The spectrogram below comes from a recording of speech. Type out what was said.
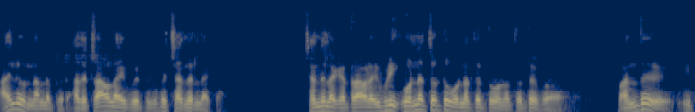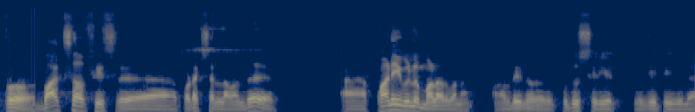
அதுலேயும் ஒரு நல்ல பேர். அது ட்ராவல் ஆகி போயிட்டு இருக்கப்போ சந்திரலேக்கா சந்திரலேக்கா ட்ராவல் இப்படி ஒன்றை தொட்டு ஒன்றை தொட்டு ஒன்றை தொட்டு இப்போ வந்து இப்போது பாக்ஸ் ஆஃபீஸ் ப்ரொடக்ஷனில் வந்து பனிவிழு மலர்வனம் அப்படின்னு ஒரு புது சீரியல் விஜய் டிவியில்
